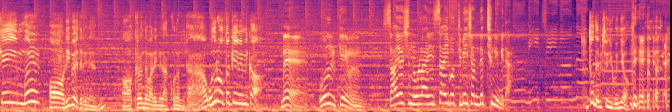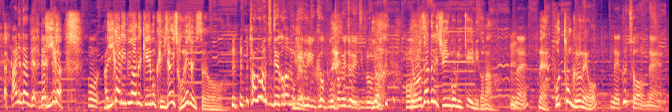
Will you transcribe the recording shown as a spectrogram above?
게임을 어, 리뷰해드리는 어, 그런데 말입니다 코너입니다. 오늘은 어떤 게임입니까? 네. 오늘 게임은 사여신 온라인 사이버 Dimension 넵튠입니다. 또 넵튠이군요. 아니 나 넵, 넵튠 네가 어, 아니, 네가 리뷰하는 게임은 굉장히 정해져 있어요. 당연하지 내가 하는. 게임이니까 뭐 정해줘야지 그러면. 어? 여자들이 주인공인 게임이거나 네. 네 보통 그러네요. 네, 그렇죠. 네.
